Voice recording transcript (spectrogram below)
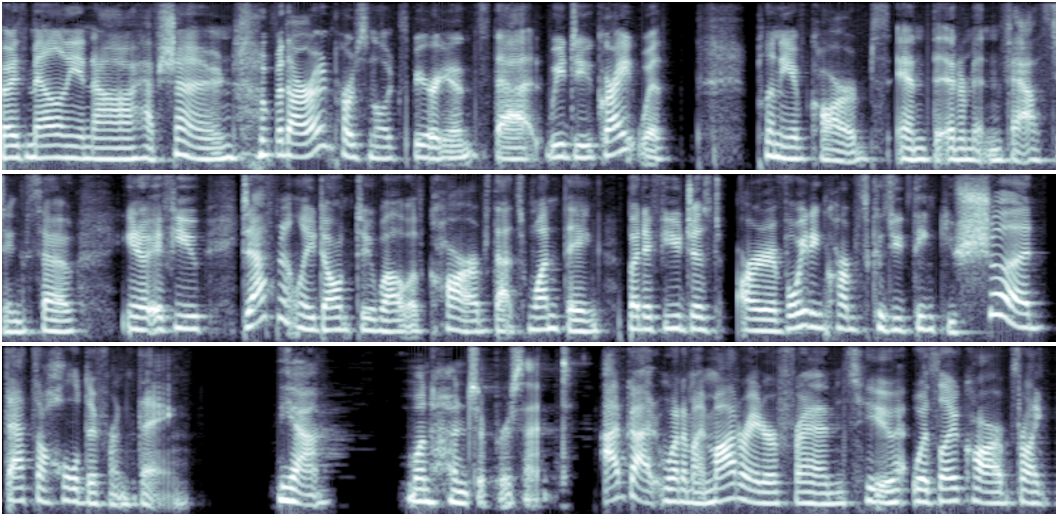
Both Melanie and I have shown with our own personal experience that we do great with plenty of carbs and the intermittent fasting. So, you know, if you definitely don't do well with carbs, that's one thing. But if you just are avoiding carbs because you think you should, that's a whole different thing. Yeah, 100%. I've got one of my moderator friends who was low carb for like,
